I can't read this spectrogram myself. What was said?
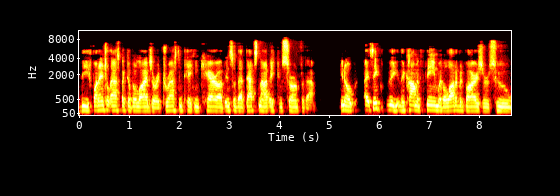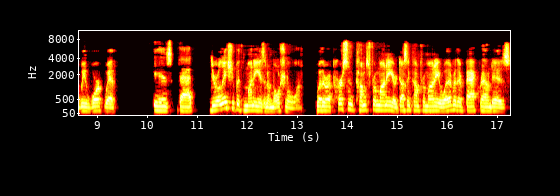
the financial aspect of their lives are addressed and taken care of, and so that that's not a concern for them. You know, I think the, the common theme with a lot of advisors who we work with is that the relationship with money is an emotional one whether a person comes from money or doesn't come from money or whatever their background is,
